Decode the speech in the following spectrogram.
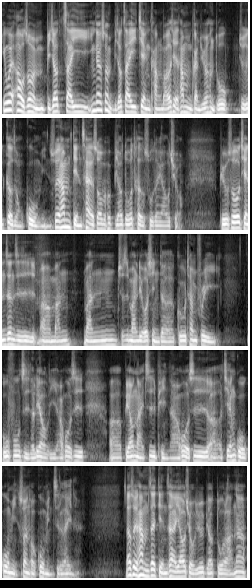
因为澳洲人比较在意，应该算比较在意健康吧，而且他们感觉有很多就是各种过敏，所以他们点菜的时候会比较多特殊的要求。比如说前阵子呃蛮蛮就是蛮流行的 gluten free。无麸质的料理啊，或者是呃不要奶制品啊，或者是呃坚果过敏、蒜头过敏之类的。那所以他们在点菜的要求就会比较多啦。那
